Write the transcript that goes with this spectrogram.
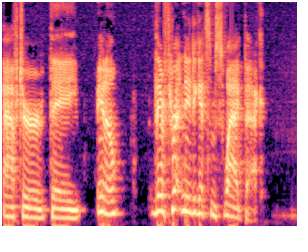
after they, you know, they're threatening to get some swag back?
